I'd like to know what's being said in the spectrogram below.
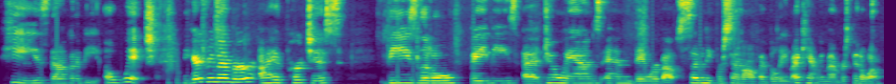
he is now going to be a witch. You guys remember I had purchased these little babies at Joann's and they were about 70% off I believe. I can't remember it's been a while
